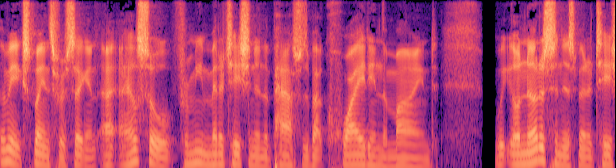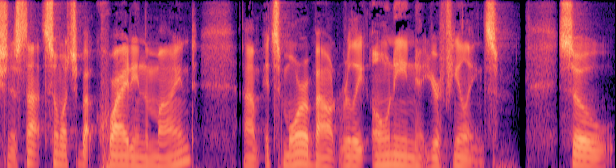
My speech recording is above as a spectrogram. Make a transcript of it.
let me explain this for a second. I, I also, for me, meditation in the past was about quieting the mind. What you'll notice in this meditation, it's not so much about quieting the mind. Um, it's more about really owning your feelings. So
